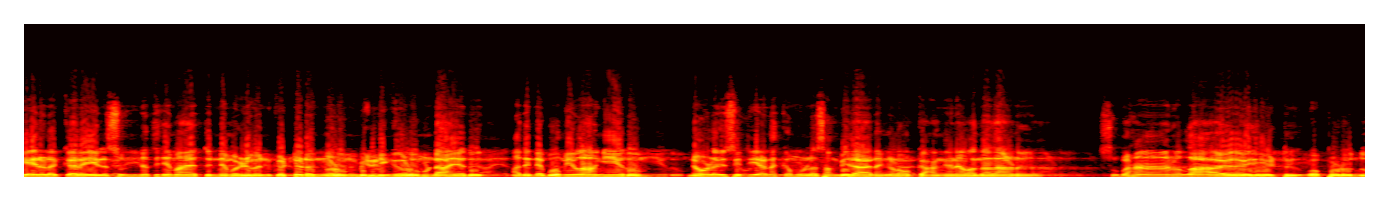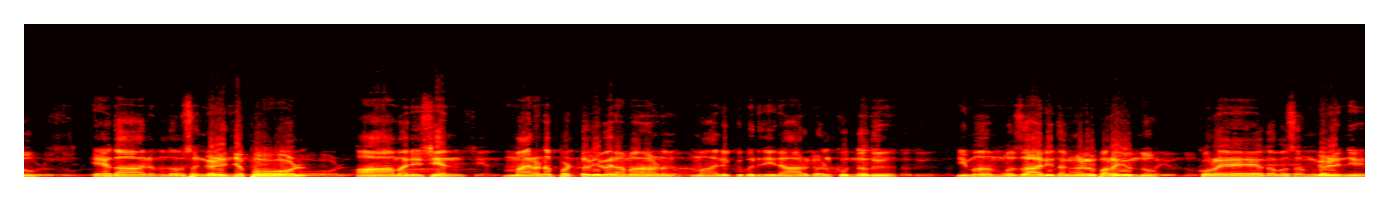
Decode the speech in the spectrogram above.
കേരളക്കരയിൽ സുന്നത്ത് ജമായത്തിന്റെ മുഴുവൻ കെട്ടിടങ്ങളും ബിൽഡിങ്ങുകളും ഉണ്ടായത്. അതിന്റെ ഭൂമി വാങ്ങിയതും നോളേജ് സിറ്റി അടക്കമുള്ള സംവിധാനങ്ങളൊക്കെ അങ്ങനെ വന്നതാണ്. സുബാനുള്ള ഒപ്പിടുന്നു. ഏതാനും ദിവസം കഴിഞ്ഞപ്പോൾ ആ മനുഷ്യൻ മരണപ്പെട്ട വിവരമാണ് മാലിക് ബിർദീനാർ കേൾക്കുന്നത്. ഇമാം ഗസാലി തങ്ങൾ പറയുന്നു കുറെ ദിവസം കഴിഞ്ഞ്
